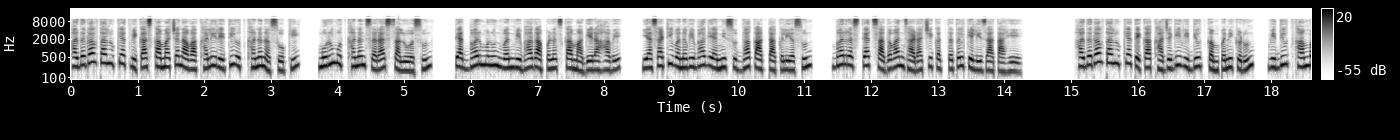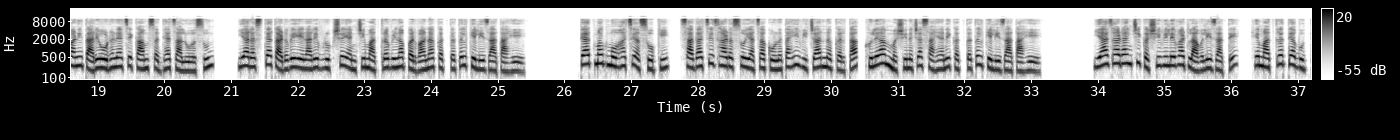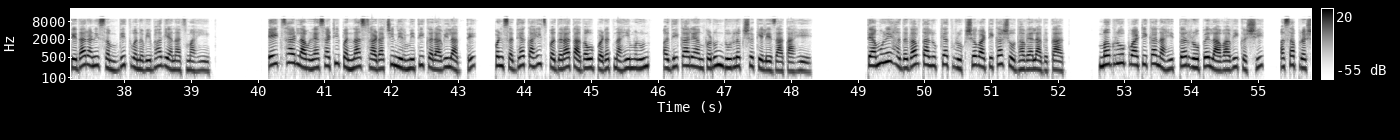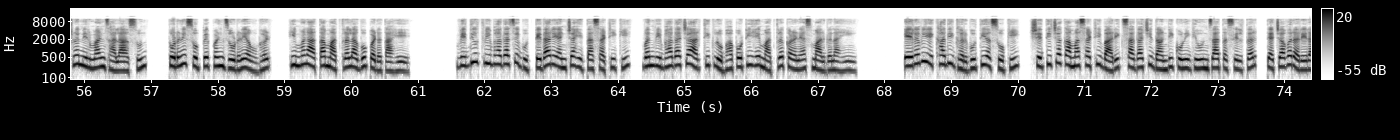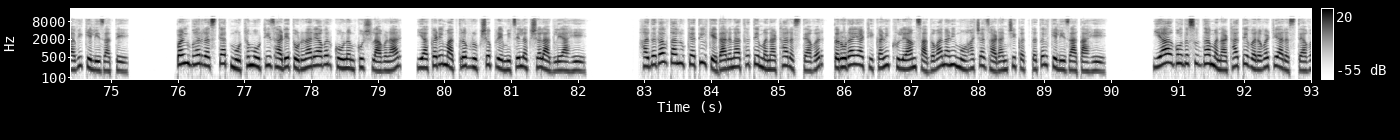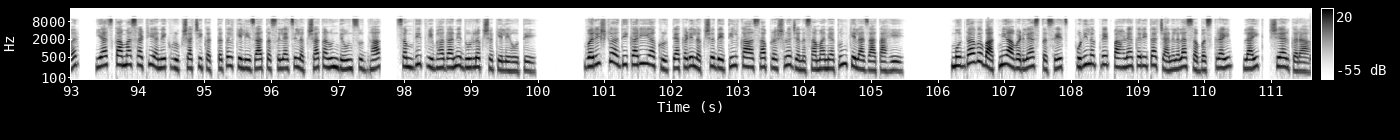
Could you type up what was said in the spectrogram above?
हदगाव तालुक्यात विकासकामाच्या नावाखाली रेती उत्खनन असो की मुरुम उत्खनन सरास चालू असून त्यात भर म्हणून वन विभाग आपणच का मागे राहावे यासाठी वनविभाग यांनी सुद्धा काट टाकली असून भर रस्त्यात सागवान झाडाची कत्ततल केली जात आहे. हदगाव तालुक्यात एका खाजगी विद्युत कंपनीकडून विद्युत खांब आणि तारे ओढण्याचे काम सध्या चालू असून या रस्त्यात आडवे येणारे वृक्ष यांची मात्र विना परवाना कत्ततल केली जात आहे. त्यात मग मोहाचे असो की सागाचे झाड असो याचा कोणताही विचार न करता खुलेआम मशीनच्या साह्याने कत्तल केली जात आहे. या झाडांची कशी विल्हेवाट लावली जाते हे मात्र त्या गुत्तेदार आणि संबंधित वनविभाग यांनाच माहीत. एक झाड लावण्यासाठी पन्नास झाडाची निर्मिती करावी लागते पण सध्या काहीच पदरात आगाऊ पडत नाही म्हणून अधिकाऱ्यांकडून दुर्लक्ष केले जात आहे. त्यामुळे हदगाव तालुक्यात वृक्षवाटिका शोधाव्या लागतात. मग रोपवाटिका नाही तर रोपे लावावी कशी असा प्रश्न निर्माण झाला असून तोडणे सोपे पण जोडणे अवघड ही म्हण आता मात्र लागू पडत आहे. विद्युत विभागाचे गुत्तेदार यांच्या हितासाठी की वन विभागाच्या आर्थिक लोभापोटी हे मात्र कळण्यास मार्ग नाही. एरवी एखादी घरगुती असो की शेतीच्या कामासाठी बारीक सागाची दांडी कोणी घेऊन जात असेल तर त्याच्यावर अरेरावी केली जाते. पण भर रस्त्यात मोठं मोठी झाडे तोडणाऱ्यावर कोण अंकुश लावणार याकडे मात्र वृक्षप्रेमीचे लक्ष लागले आहे. हदगाव तालुक्यातील केदारनाथ ते मनाठा रस्त्यावर तरोडा या ठिकाणी खुलेआम सागवान आणि मोहाच्या झाडांची कत्तल केली जात आहे. या अगोदरसुद्धा मनाठा ते वरवट या रस्त्यावर याच कामासाठी अनेक वृक्षाची कत्तल केली जात असल्याचे लक्षात आणून देऊन सुद्धा संबंधित विभागाने दुर्लक्ष केले होते. वरिष्ठ अधिकारी या कृत्याकडे लक्ष देतील का असा प्रश्न जनसामान्यातून केला जात आहे. मुद्दा व बातमी आवडल्यास तसेच पुढील अपडेट पाहण्याकरिता चॅनलला सबस्क्राईब लाईक शेअर करा.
